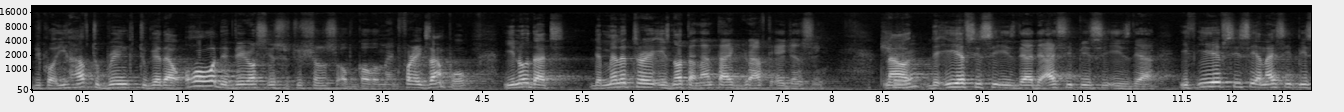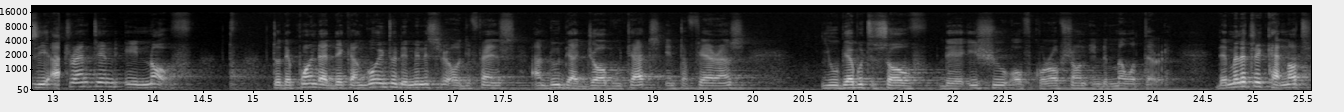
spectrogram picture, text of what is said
because you have to bring together all the various institutions of government. For example, you know that the military is not an anti-graft agency. True. Now, the EFCC is there, the ICPC is there. If EFCC and ICPC are strengthened enough to the point that they can go into the Ministry of Defense and do their job without interference, you will be able to solve the issue of corruption in the military. The military cannot,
